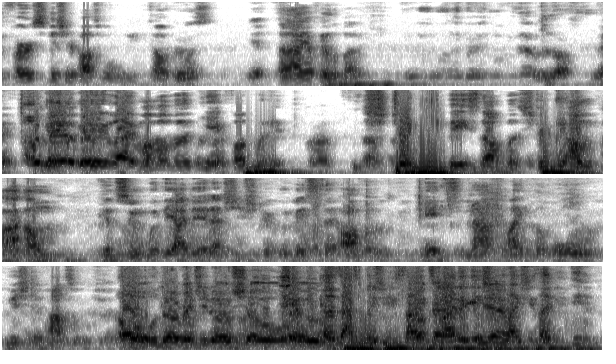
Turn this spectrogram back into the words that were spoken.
the first Mission Impossible movie, Tom Cruise. Yeah. Uh, how y'all feel about it? It was one of the greatest movies ever. Right. Okay, okay. Like my mother can't fuck with it. Uh-huh. Strictly based off of strictly, I'm I, I'm consumed with the idea that she strictly bases it off of. It's not like the old Mission Impossible. Oh, the original show. Yeah, because that's what she's like. Okay, Spider Gate. yeah. She's like, she's like, "Damn,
